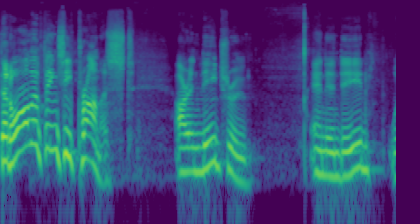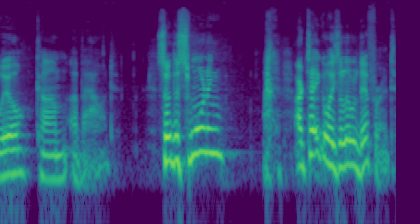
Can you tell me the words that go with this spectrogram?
that all the things he promised are indeed true and indeed will come about. So this morning, our takeaway is a little different.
